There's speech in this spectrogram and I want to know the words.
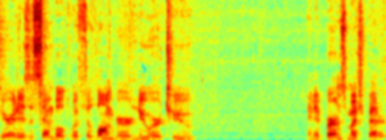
Here it is assembled with the longer, newer tube, and it burns much better.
